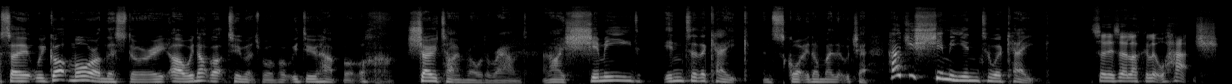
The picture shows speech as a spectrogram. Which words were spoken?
So we've got more on this story. Oh, we've not got too much more, but we do have more. Showtime rolled around and I shimmied into the cake and squatted on my little chair. How do you shimmy into a cake? So there's a, like a little hatch.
